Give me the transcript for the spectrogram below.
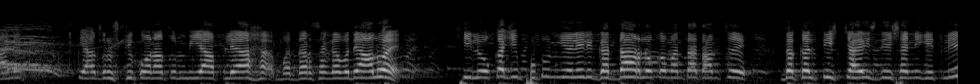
आणि त्या दृष्टिकोनातून मी आपल्या मतदारसंघामध्ये आलोय. ही लोक जी फुटून गेलेली गद्दार लोक म्हणतात आमचे दखल तीस चाळीस देशांनी घेतली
